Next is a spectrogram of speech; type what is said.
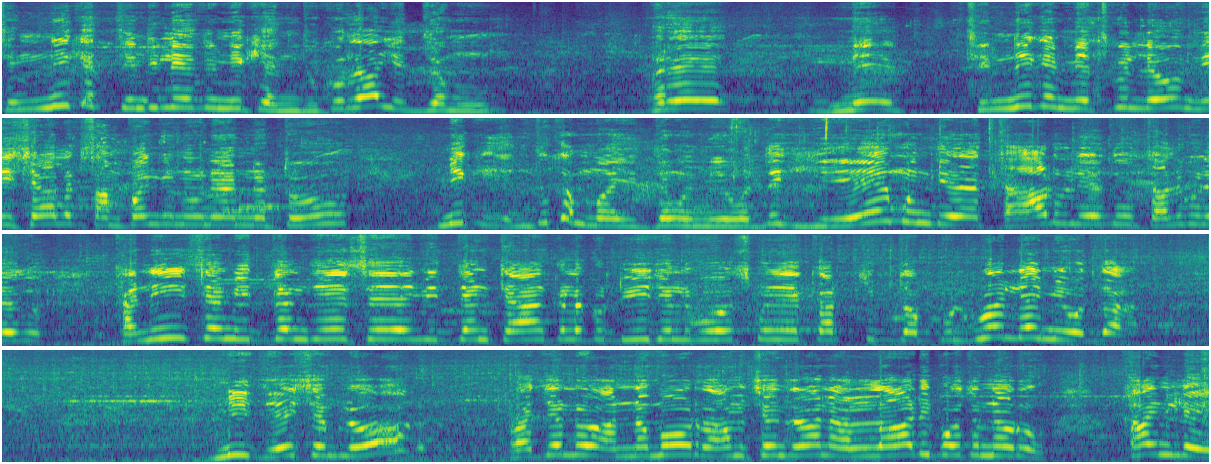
తిన్నీకి తిండి లేదు మీకు ఎందుకురా యుద్ధము? ఒరే మే తిన్నీకి మెతుకులు లేవు మీసాలకు సంపంగి నూనె అన్నట్టు మీకు ఎందుకమ్మా యుద్ధం? మీ వద్ద ఏముంది? తాడు లేదు తలుగు లేదు. కనీసం యుద్ధం చేసే యుద్ధం ట్యాంకులకు డీజిల్ పోసుకునే ఖర్చు డబ్బులు కూడా లేవు మీ వద్ద. మీ దేశంలో ప్రజలు అన్నమో రామచంద్ర అని అల్లాడిపోతున్నారు. కానీలే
